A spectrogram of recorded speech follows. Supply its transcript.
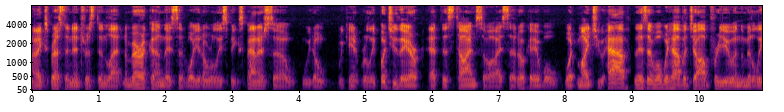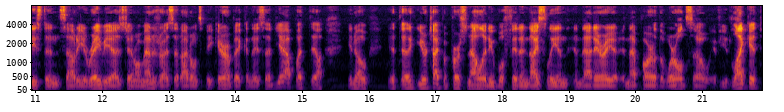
I expressed an interest in Latin America, and they said, "Well, you don't really speak Spanish, so we don't, we can't really put you there at this time." So I said, "Okay, well, what might you have?" They said, "Well, we have a job for you in the Middle East and Saudi Arabia as general manager." I said, "I don't speak Arabic," and they said, "Yeah, but uh, you know." It, uh, your type of personality will fit in nicely in, in that area, in that part of the world. So if you'd like it,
